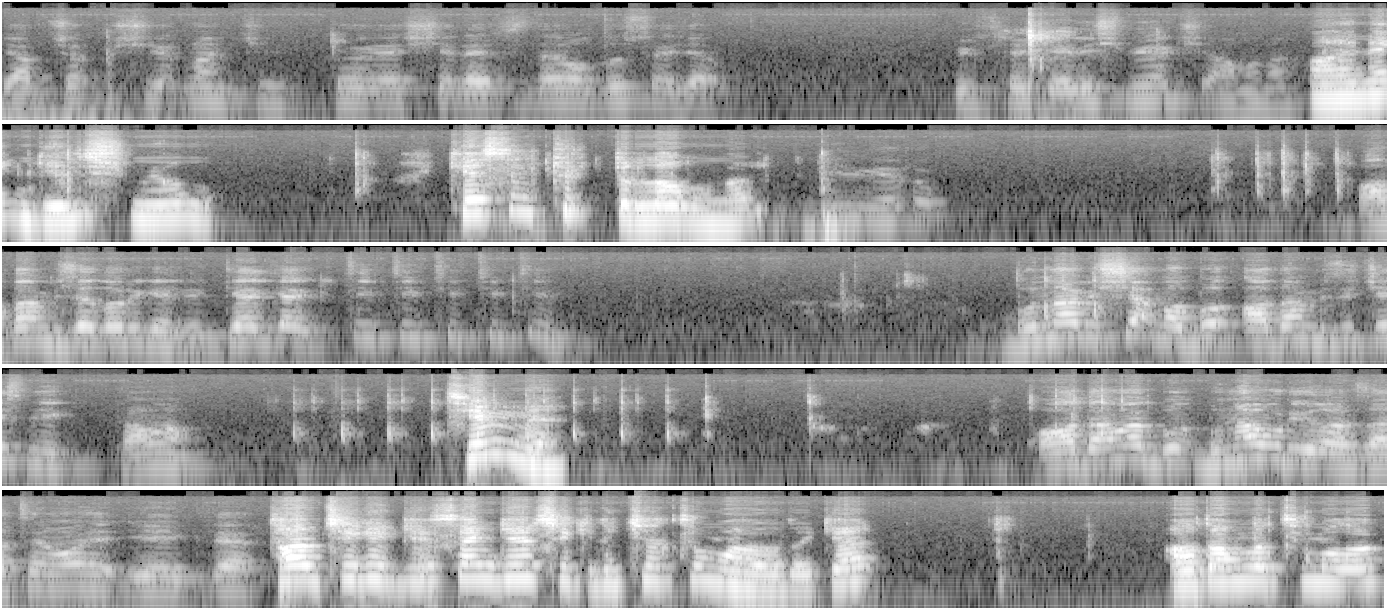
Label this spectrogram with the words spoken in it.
Yapacak bir şey yok lan ki. Böyle şerefsizler olduğu sürece ülke gelişmiyor ki amına. Aynen gelişmiyor oğlum. Kesin Türktür la bunlar. Bilmiyorum. Adam bize doğru geliyor. Gel gel tip tip tip tip tip. Buna bir şey yapma bu adam bizi kesmeyecek. Tamam. Tim mi? O adama bu- buna vuruyorlar zaten o he- ekler. Tam çekil gel- sen geri çekil. İkili tim var orada gel. Adamla tim olan.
